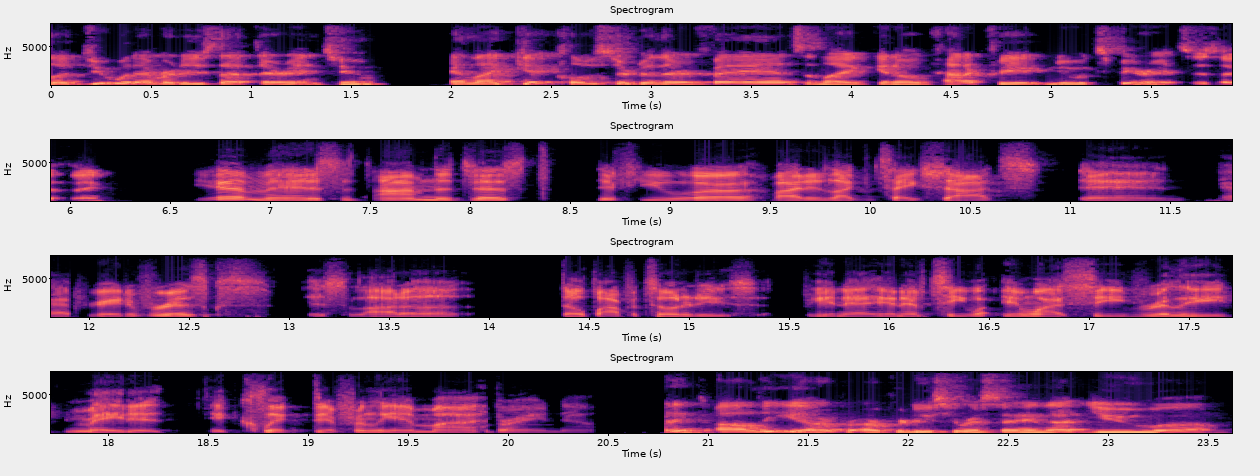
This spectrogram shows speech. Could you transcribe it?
to do whatever it is that they're into and like get closer to their fans and like, you know, kind of create new experiences, I think. Yeah, man, it's a time to just if you uh might like to take shots and have creative risks, it's a lot of dope opportunities. Being at NFT NYC really made it it clicked differently in my brain now. I think Ali, our, our producer, was saying that you um,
